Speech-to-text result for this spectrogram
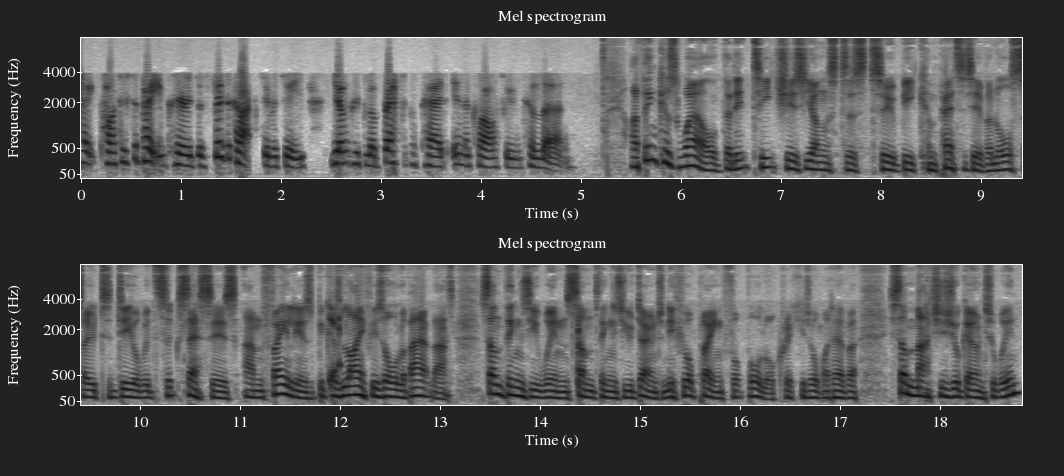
take participate in periods of physical activity, young people are better prepared in the classroom to learn. I think as well that it teaches youngsters to be competitive and also to deal with successes and failures because yeah. life is all about that. Some things you win, some things you don't. And if you're playing football or cricket or whatever, some matches you're going to win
